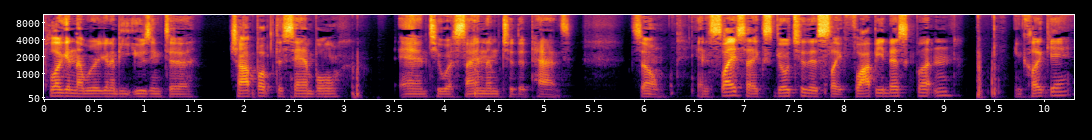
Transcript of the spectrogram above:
plugin that we're to be using to chop up the sample and to assign them to the pads. So in SliceX, go to this like floppy disk button and click it,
